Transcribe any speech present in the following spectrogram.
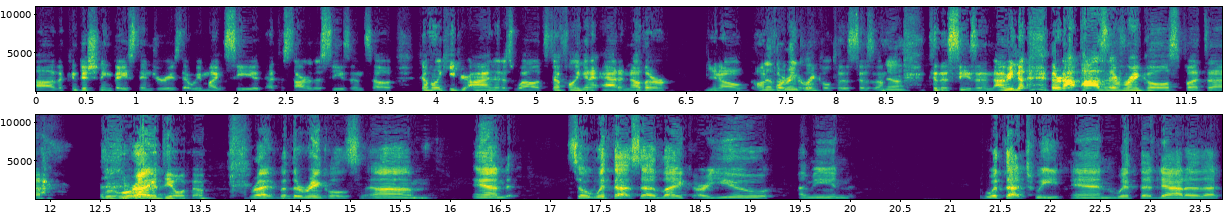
uh, the conditioning based injuries that we might see at the start of the season. So definitely keep your eye on that as well. It's definitely going to add another you know Another unfortunate wrinkle. wrinkle. to the season yeah. to the season. I mean, they're not positive wrinkles, but uh, we're, we're right. going to deal with them. Right, but they're wrinkles. Um, and so, with that said, like, are you? I mean, with that tweet and with that data that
